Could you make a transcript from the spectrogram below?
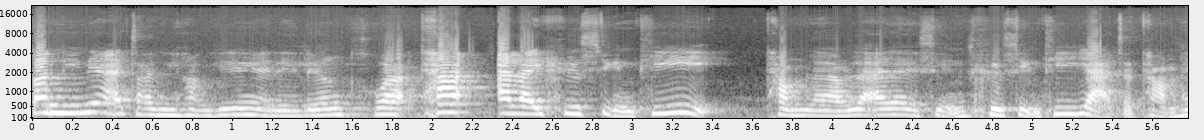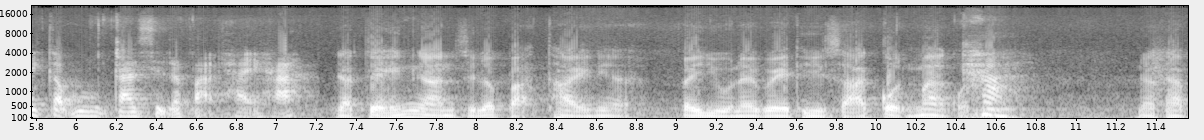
ตอนนี้เนี่ยอาจารย์มีความคิดยังไงในเรื่องว่าถ้าอะไรคือสิ่งที่ทำแล้วและอะไรสิ่งคือสิ่งที่อยากจะทำให้กับวงการศิลปะไทยคะอยากจะเห็นงานศิลปะไทยเนี่ยไปอยู่ในเวทีสากลมากกว่านี้ค่ะนะครับ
